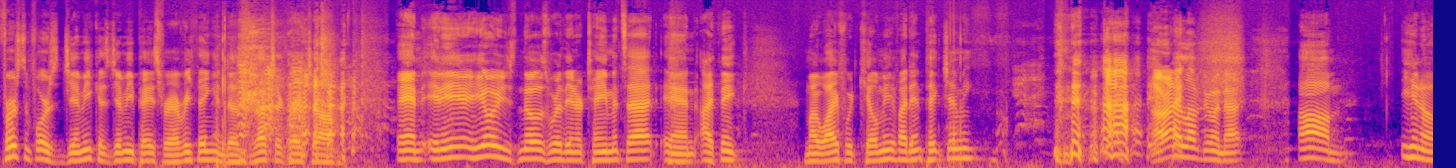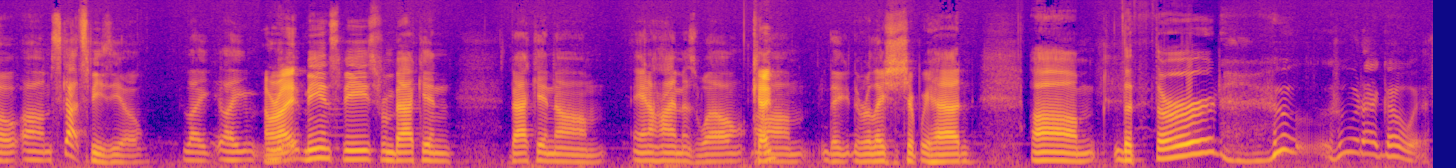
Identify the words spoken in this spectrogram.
first and foremost, Jimmy, because Jimmy pays for everything and does such a great job. And, and he, he always knows where the entertainment's at. And I think my wife would kill me if I didn't pick Jimmy. right. I love doing that. Um, you know, um, Scott Spiezio, like like All right. me, me and Spees from back in back in um, Anaheim as well. 'Kay. Um, the the relationship we had. Um, the third, who who would I go with?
